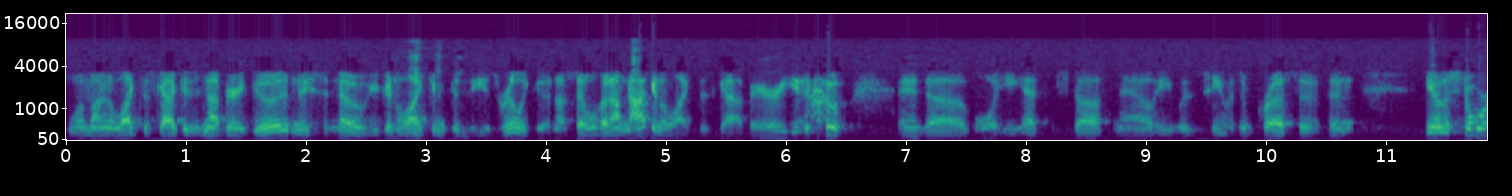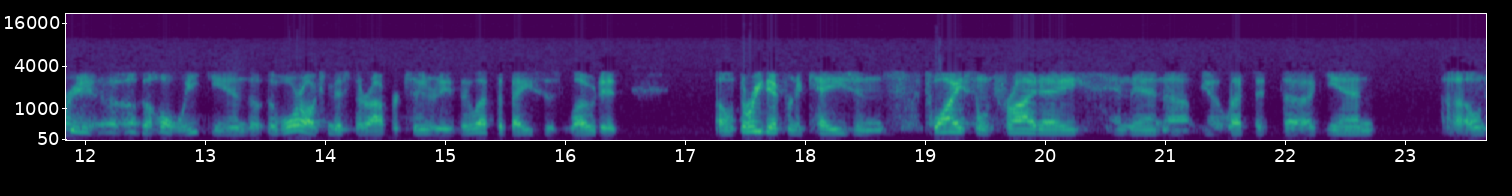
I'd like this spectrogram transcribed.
well, am I gonna like this guy because he's not very good? And they said, no, you're gonna like him because he's really good. And I said, well, then I'm not gonna like this guy, Barry. You know, and uh, boy, he had some stuff. Now he was he was impressive, and you know the story of the whole weekend. The, the Warhawks missed their opportunities. They left the bases loaded on three different occasions, twice on Friday, and then uh, you know left it uh, again uh, on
